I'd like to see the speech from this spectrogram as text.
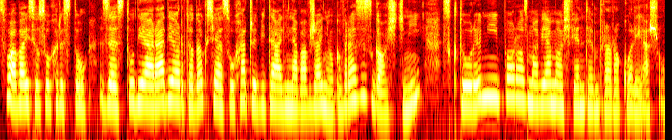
Sława Jezusu Chrystu. Ze studia Radio Ortodoksja słuchaczy wita Alina Wawrzeniuk wraz z gośćmi, z którymi porozmawiamy o świętym proroku Eliaszu.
